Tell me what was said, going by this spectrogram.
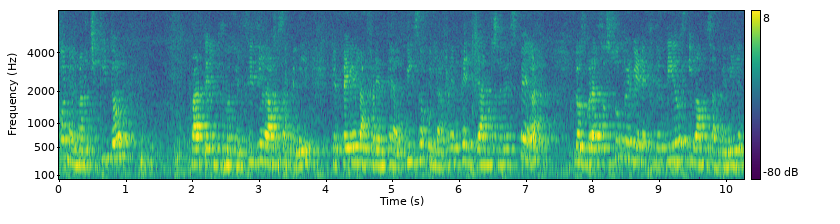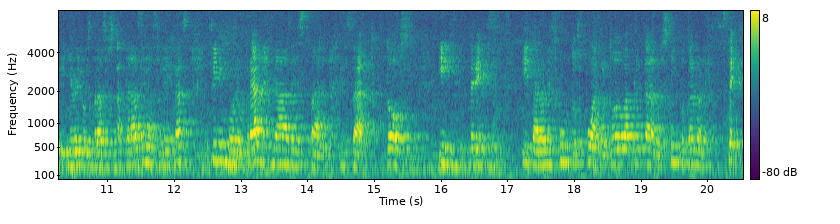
con el más chiquito, parte del mismo ejercicio, le vamos a pedir que pegue la frente al piso y la frente ya no se despega. Los brazos súper bien extendidos y vamos a pedirle que lleve los brazos atrás de las orejas sin involucrar nada de espalda. Exacto. Dos y tres y talones juntos. Cuatro. Todo va apretado. Cinco talones. Seis.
